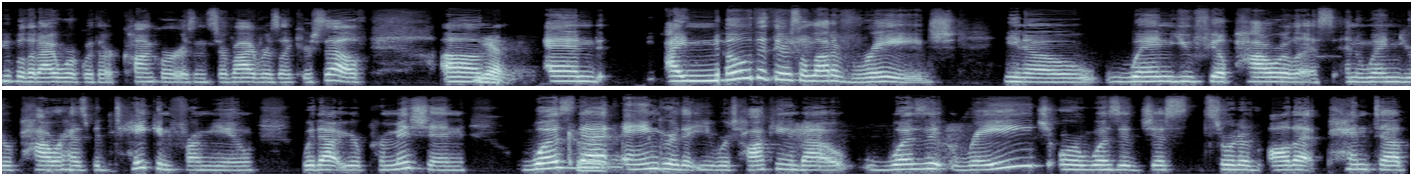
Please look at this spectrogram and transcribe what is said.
people that I work with are conquerors and survivors like yourself. Um, yeah. And I know that there's a lot of rage you know when you feel powerless and when your power has been taken from you without your permission was Correct. that anger that you were talking about was it rage or was it just sort of all that pent up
